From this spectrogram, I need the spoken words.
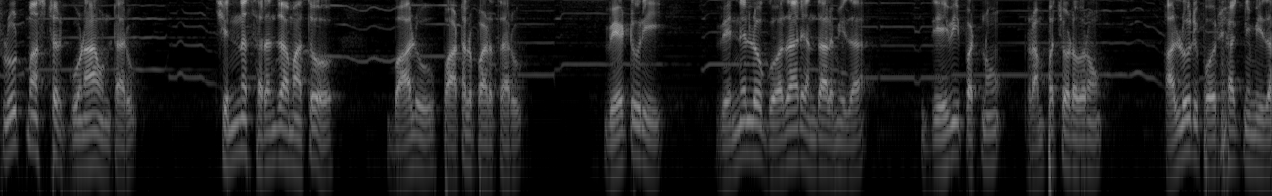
ఫ్లూట్ మాస్టర్ గుణ ఉంటారు. చిన్న సరంజామాతో బాలు పాటలు పాడతారు. వేటూరి వెన్నెల్లో గోదావరి అందాల మీద దేవీపట్నం రంపచోడవరం అల్లూరి పౌరుషాగ్ని మీద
